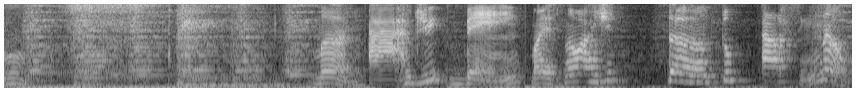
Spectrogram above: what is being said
Hum. Mano, arde bem, mas não arde tanto assim, não.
